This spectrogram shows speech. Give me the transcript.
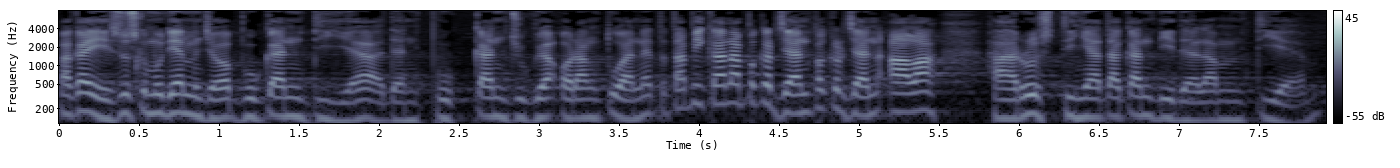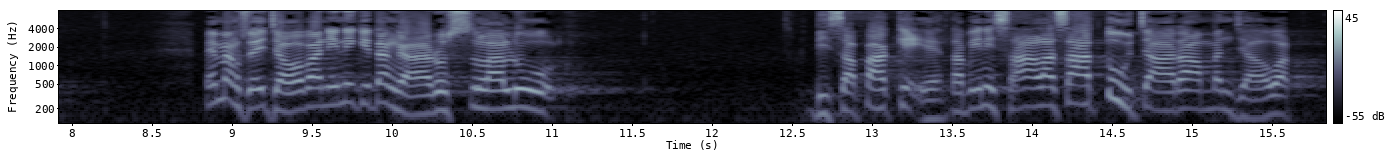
Maka Yesus kemudian menjawab bukan dia dan bukan juga orang tuanya, tetapi karena pekerjaan-pekerjaan Allah harus dinyatakan di dalam dia. Memang saya jawaban ini kita nggak harus selalu bisa pakai ya, tapi ini salah satu cara menjawab.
